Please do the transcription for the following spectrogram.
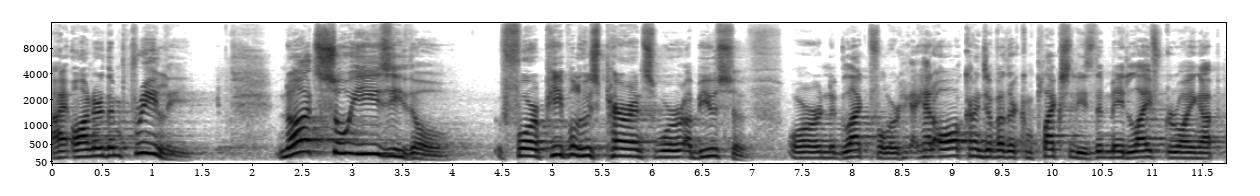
I honor them freely. Not so easy, though, for people whose parents were abusive or neglectful or had all kinds of other complexities that made life growing up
